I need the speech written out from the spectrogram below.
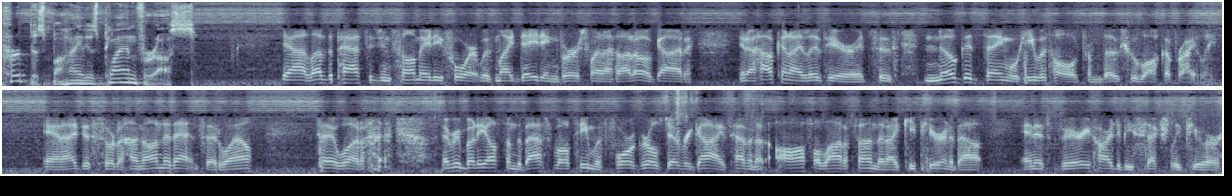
purpose behind his plan for us. Yeah, I love the passage in Psalm 84. It was my dating verse when I thought, oh, God, you know, how can I live here? It says, no good thing will he withhold from those who walk uprightly. And I just sort of hung on to that and said, well, tell you what, everybody else on the basketball team with four girls to every guy is having an awful lot of fun that I keep hearing about, and it's very hard to be sexually pure.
